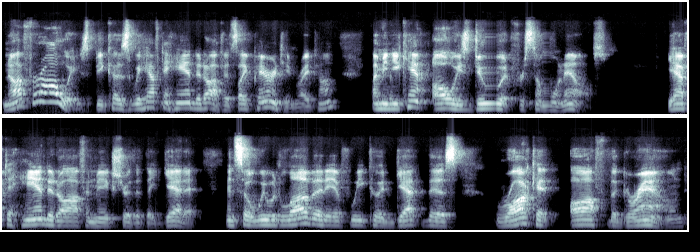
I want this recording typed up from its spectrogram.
Not for always, because we have to hand it off. It's like parenting, right, Tom? I mean, you can't always do it for someone else. You have to hand it off and make sure that they get it. And so we would love it if we could get this rocket off the ground,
